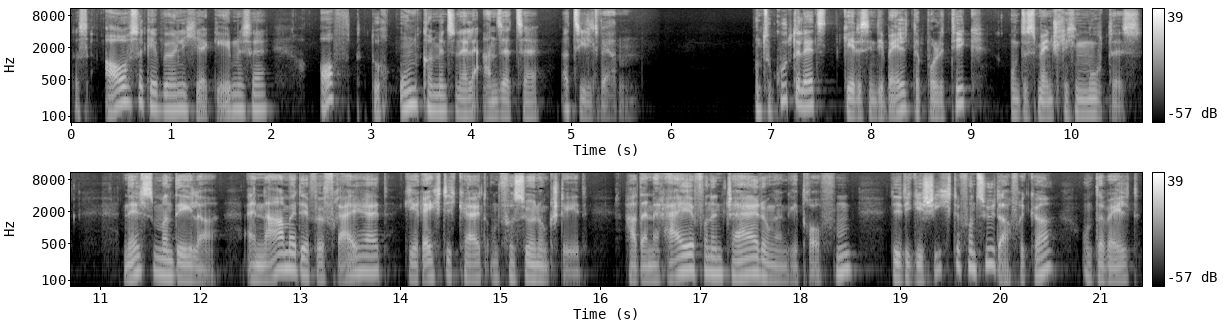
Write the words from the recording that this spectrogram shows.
dass außergewöhnliche Ergebnisse oft durch unkonventionelle Ansätze erzielt werden. Und zu guter Letzt geht es in die Welt der Politik und des menschlichen Mutes. Nelson Mandela, ein Name, der für Freiheit, Gerechtigkeit und Versöhnung steht, hat eine Reihe von Entscheidungen getroffen, die die Geschichte von Südafrika und der Welt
